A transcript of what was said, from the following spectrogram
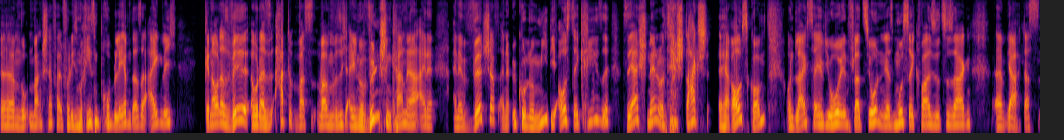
äh, Notenbankchef halt vor diesem Riesenproblem, dass er eigentlich genau das will oder hat, was, was man sich eigentlich nur wünschen kann, ja, eine, eine Wirtschaft, eine Ökonomie, die aus der Krise sehr schnell und sehr stark herauskommt und gleichzeitig die hohe Inflation und jetzt muss er quasi sozusagen, äh, ja, das,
